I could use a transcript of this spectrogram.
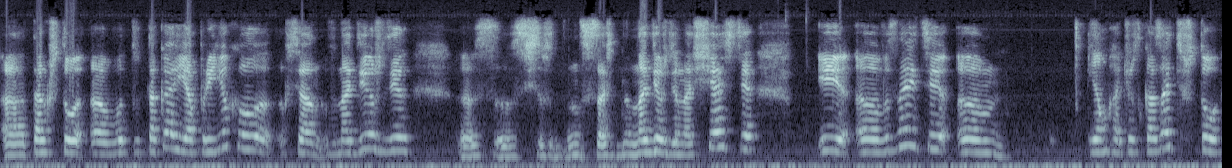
Э, так что э, вот такая я приехала вся в надежде, э, с, с, с, надежде на счастье. И э, вы знаете, э, я вам хочу сказать, что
